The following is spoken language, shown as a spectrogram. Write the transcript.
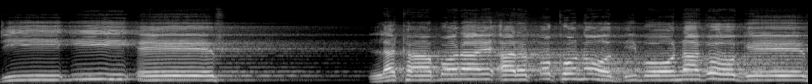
ডি ই এফ, লেখাপড়ায় আর কখনো দিব না গো গেফ।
